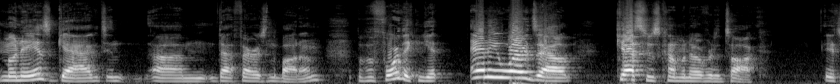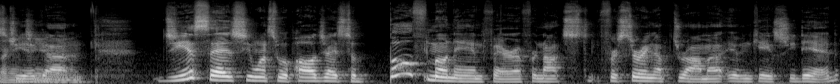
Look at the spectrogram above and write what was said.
Monet is gagged in, um, that Farrah's in the bottom, but before they can get any words out, guess who's coming over to talk? It's Fucking Gia Gunn. Gia says she wants to apologize to both Monet and Farrah for not st- for stirring up drama in case she did.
